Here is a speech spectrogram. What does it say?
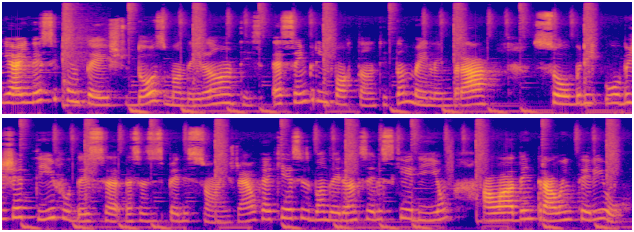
E aí, nesse contexto dos bandeirantes, é sempre importante também lembrar sobre o objetivo dessa, dessas expedições, né? O que é que esses bandeirantes eles queriam ao adentrar o interior.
